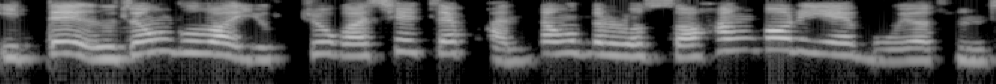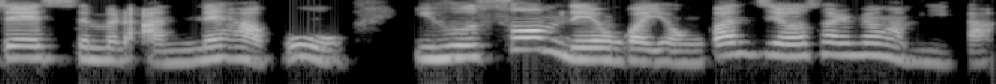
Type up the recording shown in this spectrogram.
이때 의정부와 육조가 실제 관청들로서 한거리에 모여 존재했음을 안내하고 이후 수업 내용과 연관지어 설명합니다.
